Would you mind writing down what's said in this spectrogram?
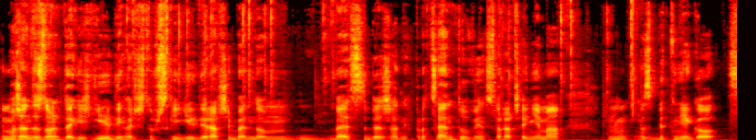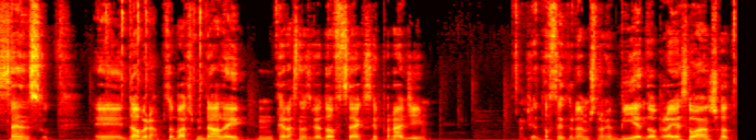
Możemy też zdążyć do jakiejś gildii, chociaż tu wszystkie gildie raczej będą bez, bez żadnych procentów, więc to raczej nie ma mm, zbytniego sensu. Yy, dobra, zobaczmy dalej. Yy, Teraz na zwiadowcę, jak sobie poradzi. Zwiadowcę, która już trochę bije. Dobra, jest one shot,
